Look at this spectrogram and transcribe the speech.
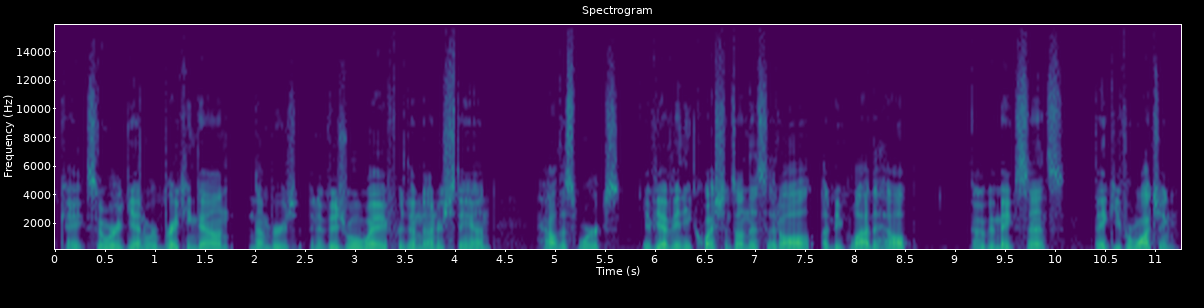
Okay, so we're again, we're breaking down numbers in a visual way for them to understand how this works. If you have any questions on this at all, I'd be glad to help. I hope it makes sense. Thank you for watching.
